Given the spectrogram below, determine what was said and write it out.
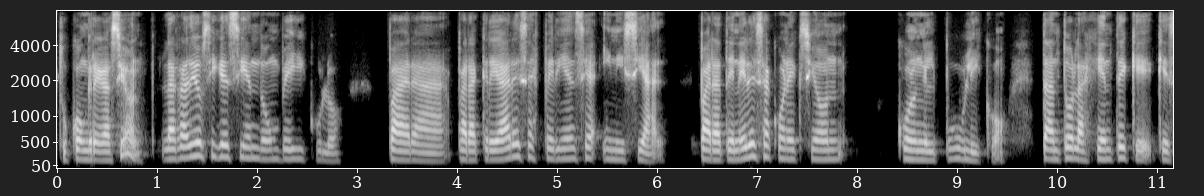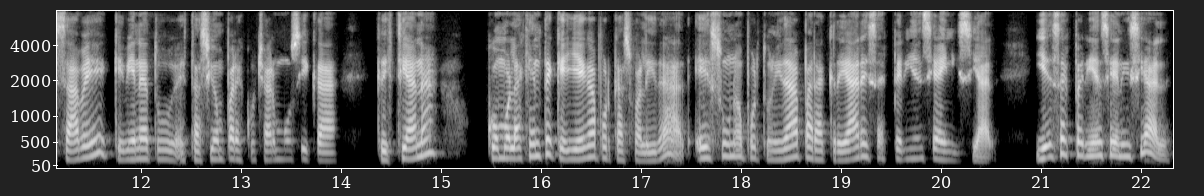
tu congregación. La radio sigue siendo un vehículo para, para crear esa experiencia inicial, para tener esa conexión con el público, tanto la gente que, que sabe que viene a tu estación para escuchar música cristiana como la gente que llega por casualidad. Es una oportunidad para crear esa experiencia inicial. Y esa experiencia inicial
